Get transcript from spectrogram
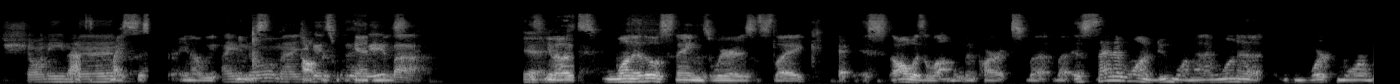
Shawnee, that's man. my sister. You know, we I we know, man. You talk guys this weekend. way back. It's, you know, it's one of those things where it's like it's always a lot of moving parts, but but it's something I want to do more, man. I want to work more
